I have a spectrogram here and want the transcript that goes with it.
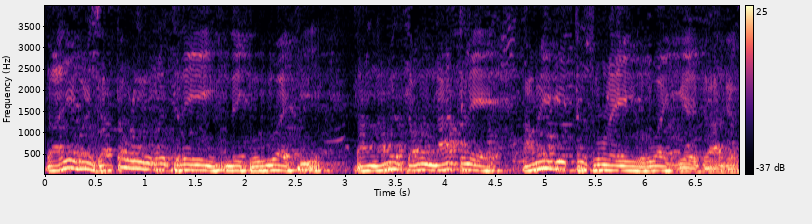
அதே போல சட்ட ஒழுங்கு பிரச்சனையை இன்றைக்கு உருவாக்கி தான் நம்ம நாட்டிலே அமைதியற்ற சூழ்நிலையை உருவாக்கி இருக்கிறார்கள்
